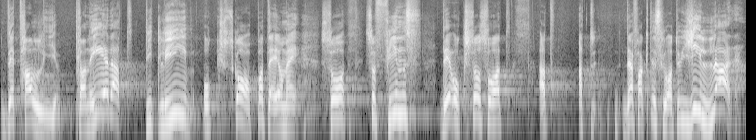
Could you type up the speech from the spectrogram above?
detaljplanerat ditt liv och skapat dig och mig, så, så finns det också så att, att, att det är faktiskt så att du gillar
